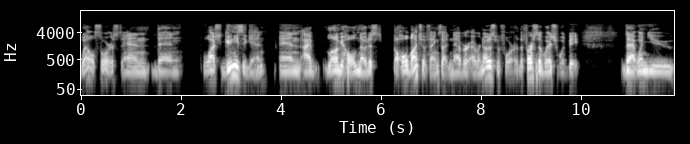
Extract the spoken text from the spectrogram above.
well sourced, and then watched Goonies again. And I, lo and behold, noticed a whole bunch of things I'd never ever noticed before. The first of which would be that when you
